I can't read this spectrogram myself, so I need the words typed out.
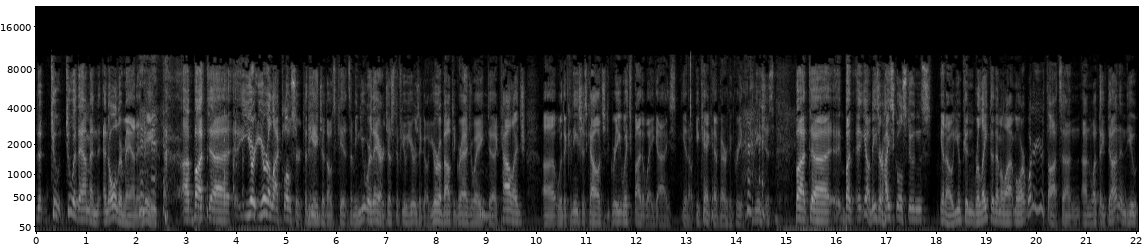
the two two of them and an older man and me. Uh, but uh, you're you're a lot closer to the age of those kids. I mean, you were there just a few years ago. You're about to graduate uh, college uh, with a Canisius College degree, which, by the way, guys, you know you can't get a better degree than Canisius. but uh, but uh, you know these are high school students. You know you can relate to them a lot more. What are your thoughts on on what they've done? And do you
